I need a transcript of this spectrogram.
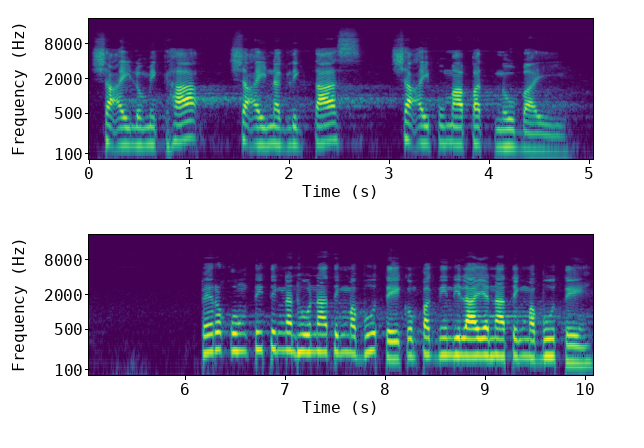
Siya ay lumikha, siya ay nagligtas, siya ay pumapatnubay. Pero kung titingnan ho nating mabuti, kung pagninilayan nating mabuti,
